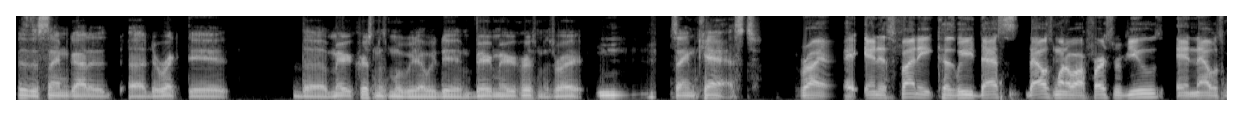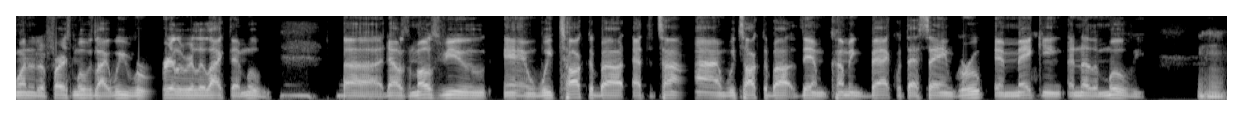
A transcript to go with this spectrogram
this is the same guy that uh, directed the Merry Christmas movie that we did. Very Merry Christmas, right? Same cast. Right. And it's funny because we that's that was one of our first reviews, and that was one of the first movies like we really, really liked that movie. Uh that was the most viewed, and we talked about at the time, we talked about them coming back with that same group and making another movie. hmm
